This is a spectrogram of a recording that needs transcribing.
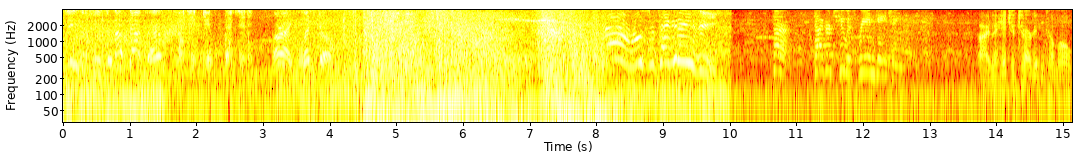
Jesus, Rooster, not that fast. That's it, kid. That's it. All right, let's go. Yeah, Rooster, take it easy. Sir, Dagger 2 is re engaging. All right, now hit your target and come home.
